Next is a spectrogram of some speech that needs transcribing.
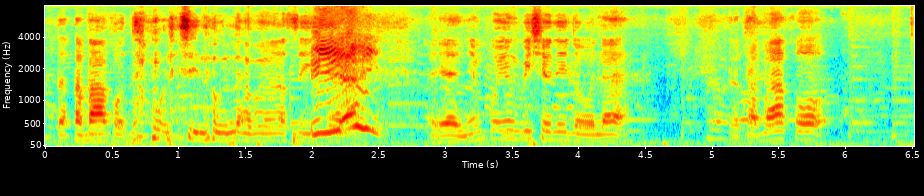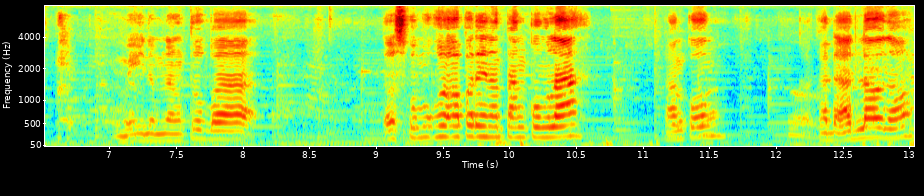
Magtatabako daw muna si Lola mga kasi. Ayan, yun po yung vision ni Lola. Tatabako. Umiinom ng tuba. Tapos kumukuha ka pa rin ng tangkong la. Tangkong. Kada adlaw, no?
